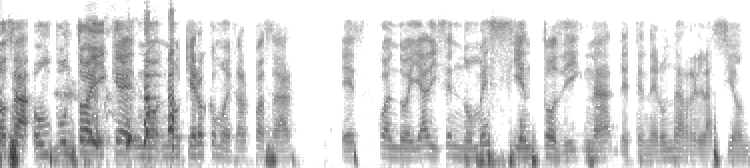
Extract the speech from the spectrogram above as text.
o sea, un punto ahí que no, no quiero como dejar pasar es cuando ella dice, no me siento digna de tener una relación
